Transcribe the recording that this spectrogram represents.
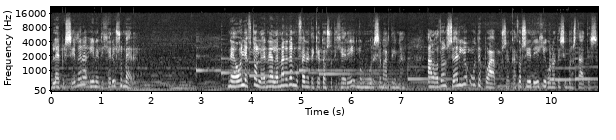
Βλέπεις σήμερα είναι τυχερή σου μέρα. Ναι, όλοι αυτό λένε, αλλά εμένα δεν μου φαίνεται και τόσο τυχερή, μουρμούρισε η Μαρτίνα. Αλλά ο Δον Σέριο ούτε που άκουσε, καθώς ήδη είχε γονατίσει μπροστά της.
